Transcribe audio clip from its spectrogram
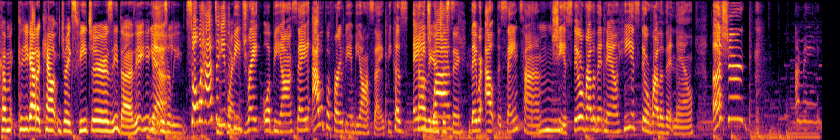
come because you gotta count Drake's features. He does. He, he can easily. So it would have to either be Drake or Beyonce. I would prefer to be in Beyonce because age be wise. Mm-hmm. they were out the same time. She is still relevant now. He is still relevant now. Usher, I mean,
